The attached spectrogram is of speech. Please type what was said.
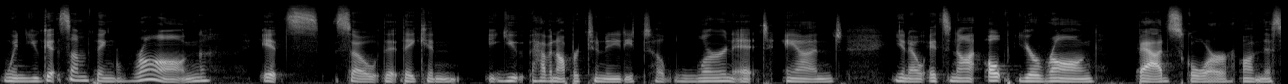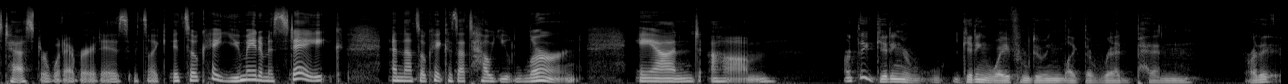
when you get something wrong, it's so that they can, you have an opportunity to learn it. And, you know, it's not, oh, you're wrong bad score on this test or whatever it is. It's like, it's okay. You made a mistake, and that's okay because that's how you learn. And, um, Aren't they getting getting away from doing like the red pen? Are they?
